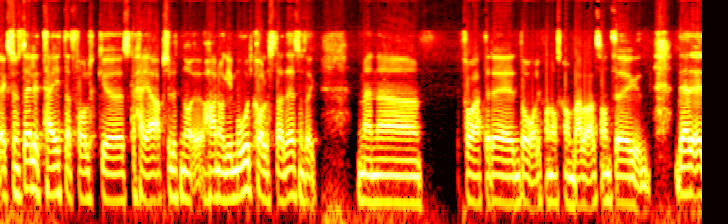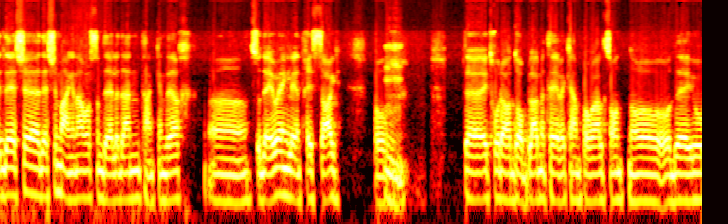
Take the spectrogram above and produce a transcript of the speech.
Jeg syns det er litt teit at folk øh, skal heie absolutt no, ha noe imot Kolstad, det syns jeg. Men øh, for at det er dårlig for norsk håndball og alt sånt. Det, det, er ikke, det er ikke mange av oss som deler den tanken der. Uh, så det er jo egentlig en trist sak. For jeg tror det har dobla med TV-kamper og alt sånt nå, og det er jo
